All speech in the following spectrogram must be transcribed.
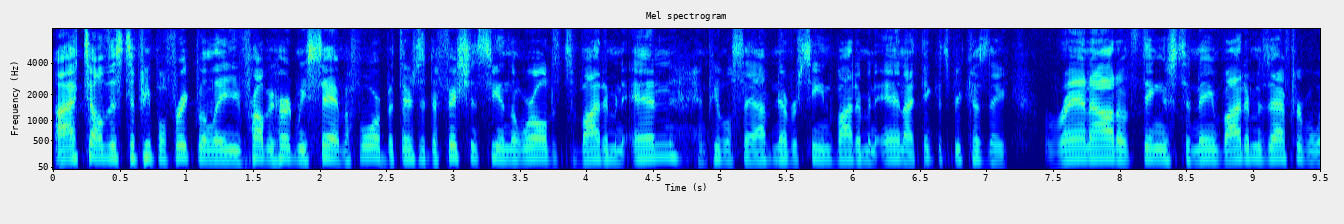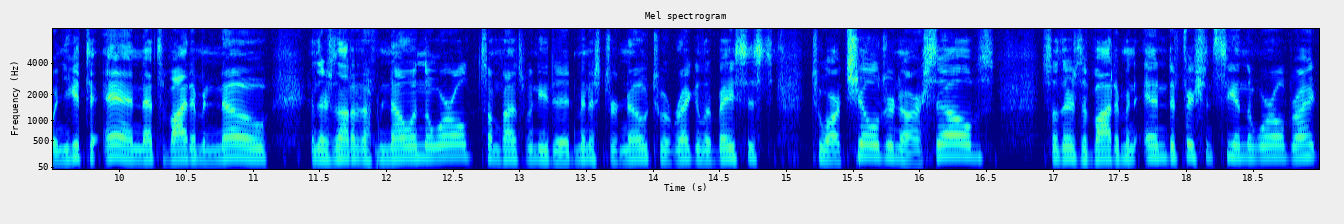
I tell this to people frequently. You've probably heard me say it before, but there's a deficiency in the world. It's vitamin N. And people say, I've never seen vitamin N. I think it's because they ran out of things to name vitamins after. But when you get to N, that's vitamin no. And there's not enough no in the world. Sometimes we need to administer no to a regular basis to our children, ourselves. So there's a vitamin N deficiency in the world, right?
